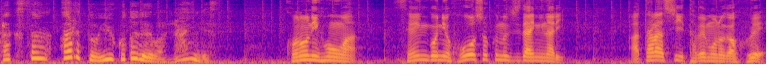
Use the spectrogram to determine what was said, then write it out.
たくさんあるということではないんです。この日本は戦後に飽食の時代になり新しい食べ物が増え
